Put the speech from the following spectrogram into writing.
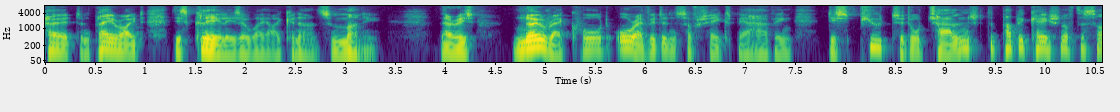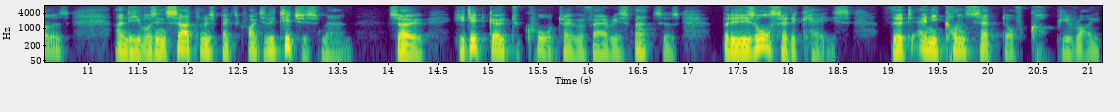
poet and playwright. This clearly is a way I can earn some money. There is no record or evidence of Shakespeare having disputed or challenged the publication of the sonnets, and he was in certain respects quite a litigious man. So he did go to court over various matters, but it is also the case that any concept of copyright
